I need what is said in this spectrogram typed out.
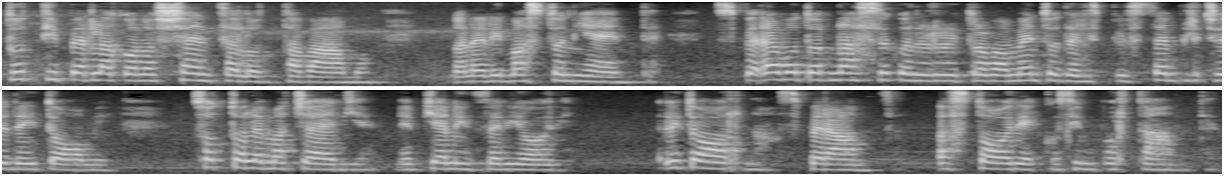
Tutti per la conoscenza lottavamo non è rimasto niente. Speravo tornasse con il ritrovamento del più semplice dei tomi, sotto le macerie, nei piani inferiori. Ritorna, speranza. La storia è così importante.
